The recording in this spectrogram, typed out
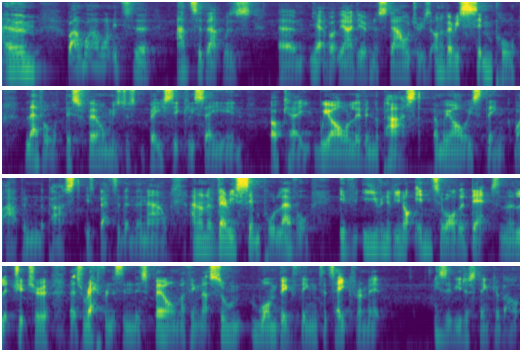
Um, but I- what I wanted to add to that was, um, yeah, about the idea of nostalgia. Is on a very simple level. This film is just basically saying, okay, we all live in the past, and we always think what happened in the past is better than the now. And on a very simple level, if even if you're not into all the depths and the literature that's referenced in this film, I think that's some one big thing to take from it. Is if you just think about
